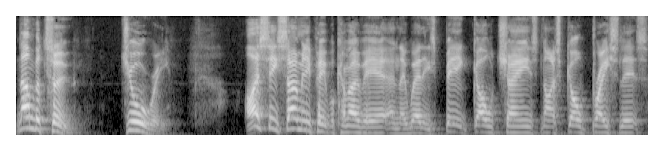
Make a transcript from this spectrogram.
Number two jewelry. I see so many people come over here and they wear these big gold chains, nice gold bracelets,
